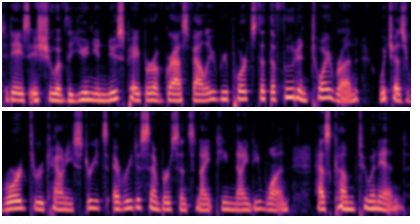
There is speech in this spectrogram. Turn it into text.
Today's issue of the Union newspaper of Grass Valley reports that the Food and Toy Run, which has roared through county streets every December since 1991, has come to an end.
